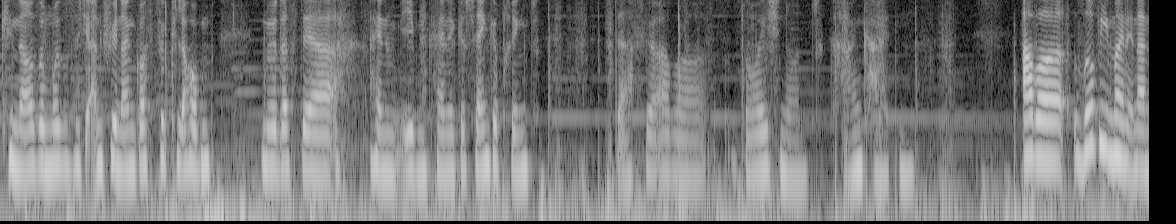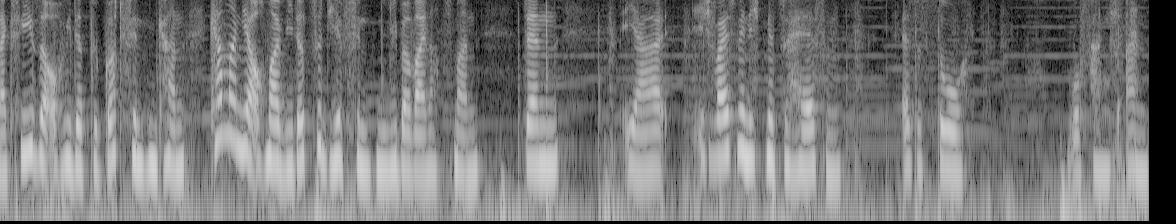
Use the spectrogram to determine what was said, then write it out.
Genauso muss es sich anfühlen, an Gott zu glauben. Nur, dass der einem eben keine Geschenke bringt. Dafür aber Seuchen und Krankheiten. Aber so wie man in einer Krise auch wieder zu Gott finden kann, kann man ja auch mal wieder zu dir finden, lieber Weihnachtsmann. Denn, ja, ich weiß mir nicht mehr zu helfen. Es ist so. Wo fange ich an?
